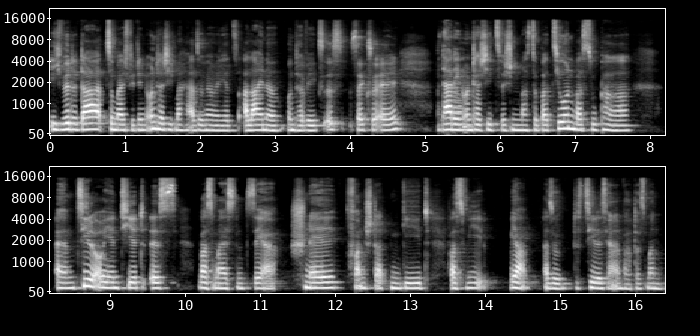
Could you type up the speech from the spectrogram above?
ich würde da zum Beispiel den Unterschied machen, also wenn man jetzt alleine unterwegs ist, sexuell, da den Unterschied zwischen Masturbation, was super ähm, zielorientiert ist, was meistens sehr schnell vonstatten geht, was wie ja, also das Ziel ist ja einfach, dass man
